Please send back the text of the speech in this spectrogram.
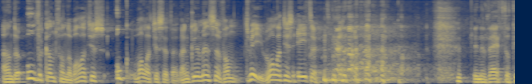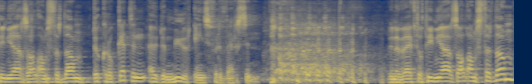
Aan de overkant van de walletjes ook walletjes zetten. Dan kunnen mensen van twee walletjes eten. Binnen vijf tot tien jaar zal Amsterdam, De kroketten uit de muur eens verversen. binnen vijf tot tien jaar zal Amsterdam,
